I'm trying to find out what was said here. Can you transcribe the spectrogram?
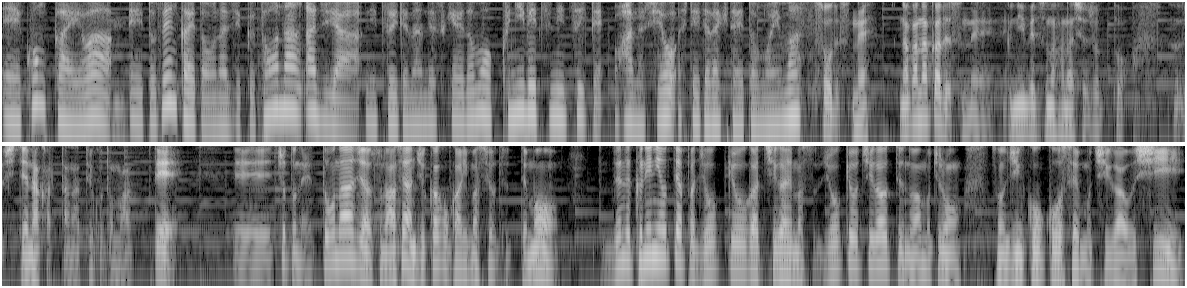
い。えー、今回は、うん、えー、と前回と同じく東南アジアについてなんですけれども国別についてお話をしていただきたいと思います。そうですね。なかなかですね国別の話をちょっとしてなかったなということもあって、えー、ちょっとね東南アジアその ASEAN10 カ国ありますよと言っても全然国によってやっぱ状況が違います。状況違うっていうのはもちろんその人口構成も違うし、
